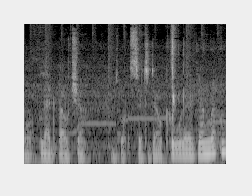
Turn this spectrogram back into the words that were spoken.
or Leadbelcher is what Citadel call their gunmetal.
